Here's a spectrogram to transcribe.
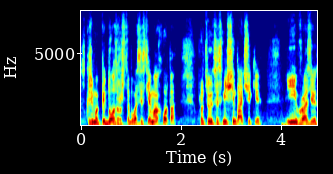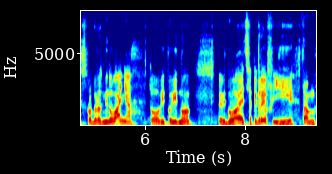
скажімо, підозра, що це була система охота, працюють сейсмічні датчики, і в разі спроби розмінування, то відповідно відбувається підрив, і там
